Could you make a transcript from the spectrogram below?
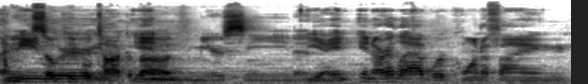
I, I mean, mean, so people talk about in, myrcene. And... Yeah, in, in, our lab, we're quantifying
